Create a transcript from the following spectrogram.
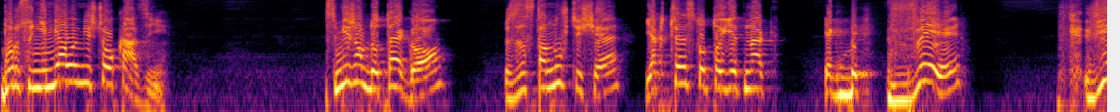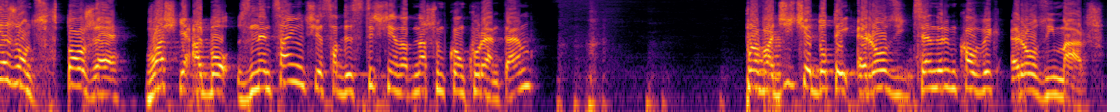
po prostu nie miałem jeszcze okazji. Zmierzam do tego, że zastanówcie się, jak często to jednak jakby wy, wierząc w to, że właśnie albo znęcając się sadystycznie nad naszym konkurentem, prowadzicie do tej erozji cen rynkowych, erozji marż.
